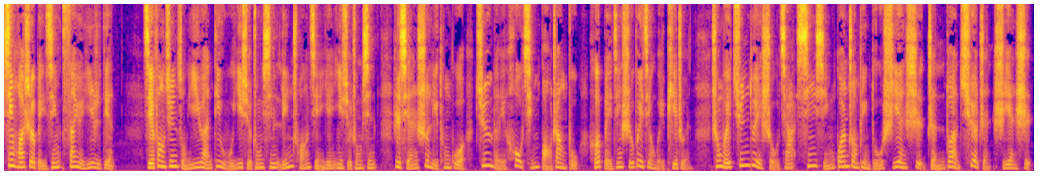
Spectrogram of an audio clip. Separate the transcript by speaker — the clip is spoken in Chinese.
Speaker 1: 新华社北京三月一日电解放军总医院第五医学中心临床检验医学中心日前顺利通过军委后勤保障部和北京市卫健委批准成为军队首家新型冠状病毒实验室诊断确诊实验室。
